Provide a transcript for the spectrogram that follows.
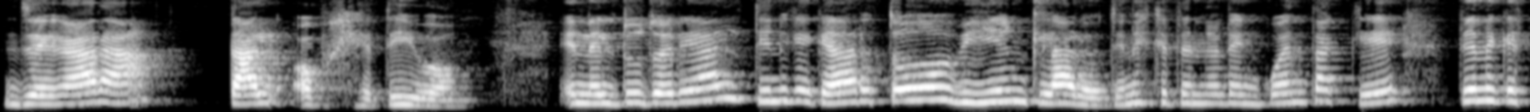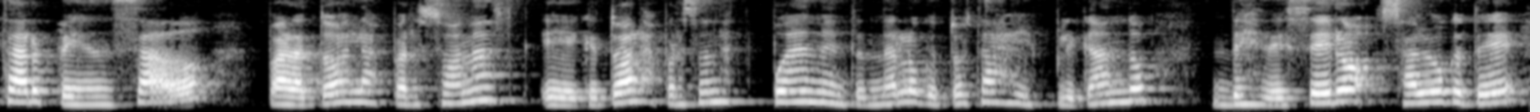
llegar a tal objetivo. En el tutorial tiene que quedar todo bien claro, tienes que tener en cuenta que tiene que estar pensado para todas las personas, eh, que todas las personas pueden entender lo que tú estás explicando desde cero, salvo que te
